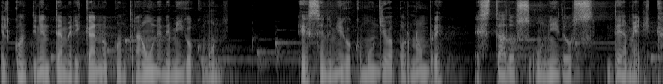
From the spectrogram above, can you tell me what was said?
el continente americano contra un enemigo común. Ese enemigo común lleva por nombre Estados Unidos de América.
